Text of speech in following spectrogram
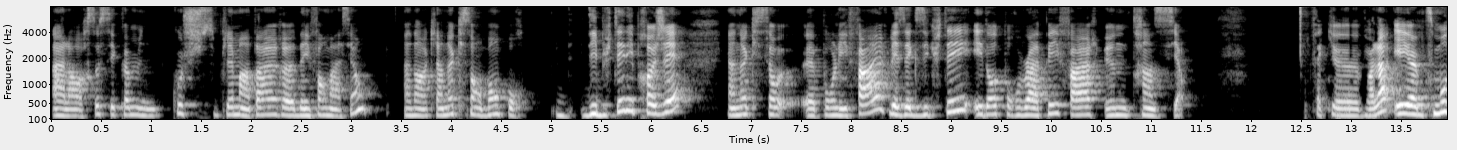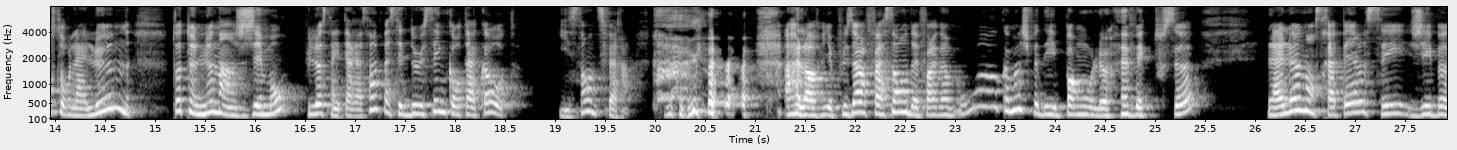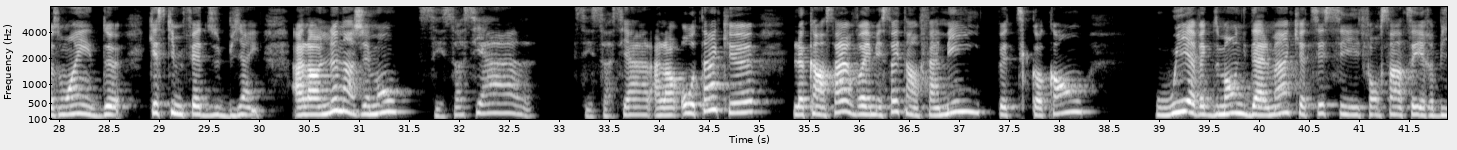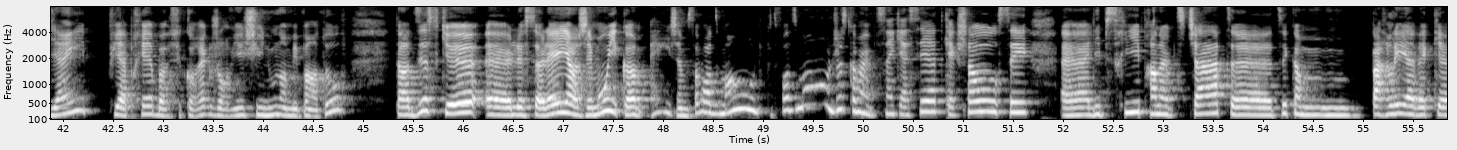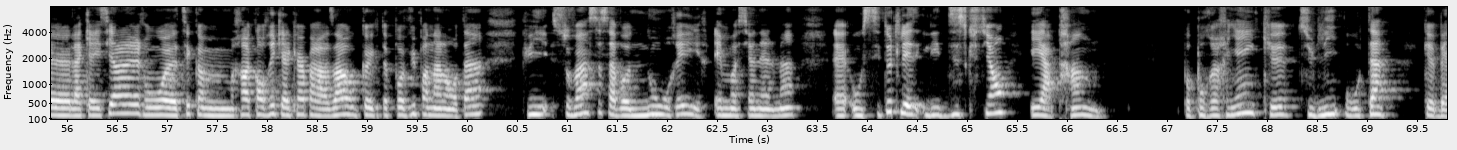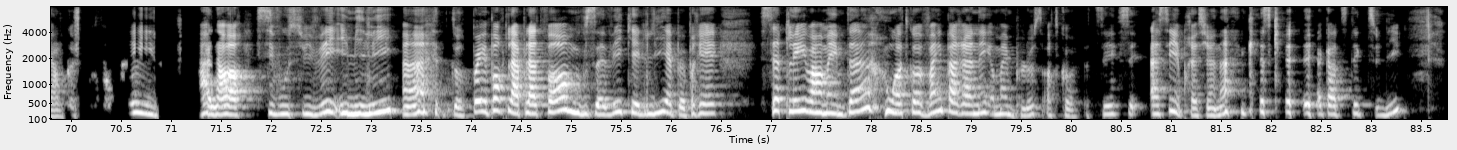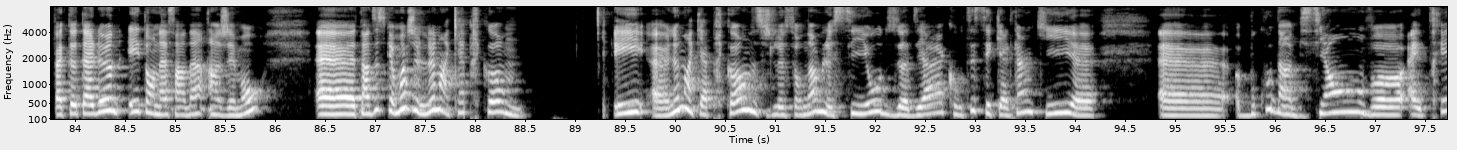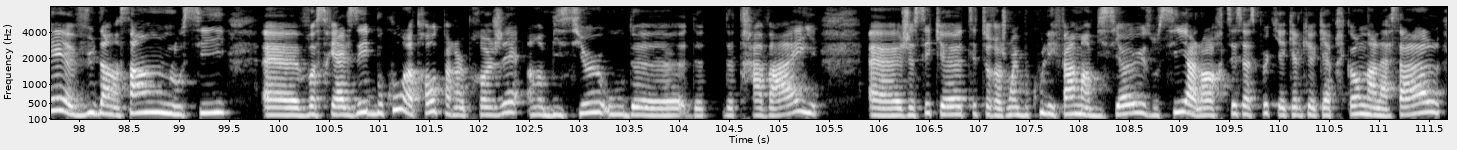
Alors ça, c'est comme une couche supplémentaire euh, d'informations. Donc, il y en a qui sont bons pour débuter les projets, il y en a qui sont euh, pour les faire, les exécuter, et d'autres pour rapper, faire une transition. Fait que voilà. Et un petit mot sur la Lune. Toi, tu as une Lune en Gémeaux. Puis là, c'est intéressant parce que c'est deux signes côte à côte. Ils sont différents. Alors, il y a plusieurs façons de faire comme Wow, comment je fais des ponts là, avec tout ça? La Lune, on se rappelle, c'est j'ai besoin de. Qu'est-ce qui me fait du bien? Alors, une Lune en Gémeaux, c'est social. C'est social. Alors, autant que le cancer va aimer ça être en famille, petit cocon, oui, avec du monde idéalement que, tu sais, ils font sentir bien, puis après, ben, c'est correct, je reviens chez nous dans mes pantoufles. Tandis que euh, le soleil en gémeaux, il est comme Hey, j'aime ça voir du monde, peux voir du monde, juste comme un petit 5 à 7, quelque chose, sais, euh, à l'épicerie, prendre un petit chat, euh, tu sais, comme parler avec la caissière ou, tu sais, comme rencontrer quelqu'un par hasard ou que tu n'as pas vu pendant longtemps. Puis souvent, ça, ça va nourrir émotionnellement aussi toutes les, les discussions et apprendre. Pas pour rien que tu lis autant que, ben, que je suis surprise. Alors, si vous suivez Émilie, hein, peu importe la plateforme, vous savez qu'elle lit à peu près 7 livres en même temps, ou en tout cas 20 par année, même plus, en tout cas, c'est assez impressionnant qu'est-ce que la quantité que tu lis. Fait que tu ta lune et ton ascendant en gémeaux. Euh, tandis que moi, j'ai une lune en capricorne. Et euh, lune en capricorne, je le surnomme le CEO du zodiaque, ou c'est quelqu'un qui... Euh, euh, beaucoup d'ambition, va être très vu d'ensemble aussi, euh, va se réaliser beaucoup, entre autres, par un projet ambitieux ou de, de, travail. Euh, je sais que tu rejoins beaucoup les femmes ambitieuses aussi, alors ça se peut qu'il y ait quelques Capricornes dans la salle.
